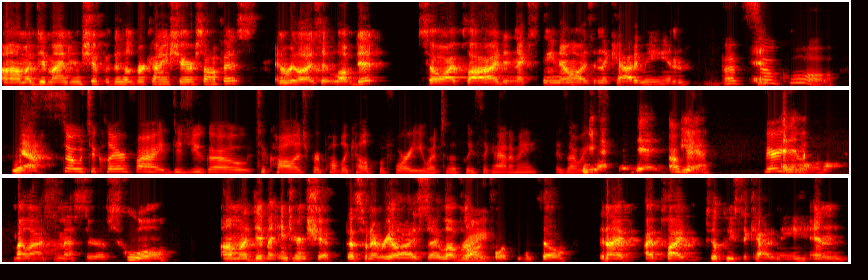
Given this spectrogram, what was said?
Um, I did my internship with the Hillsborough County Sheriff's Office and realized I loved it. So I applied, and next thing you know, I was in the academy, and That's so cool. yeah. So to clarify, did you go to college for public health before you went to the police academy? Is that what you Yes, I did. Okay. Yeah. Very And cool. my, my last semester of school, um, I did my internship. That's when I realized I love law enforcement. So then I, I applied to the police academy and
